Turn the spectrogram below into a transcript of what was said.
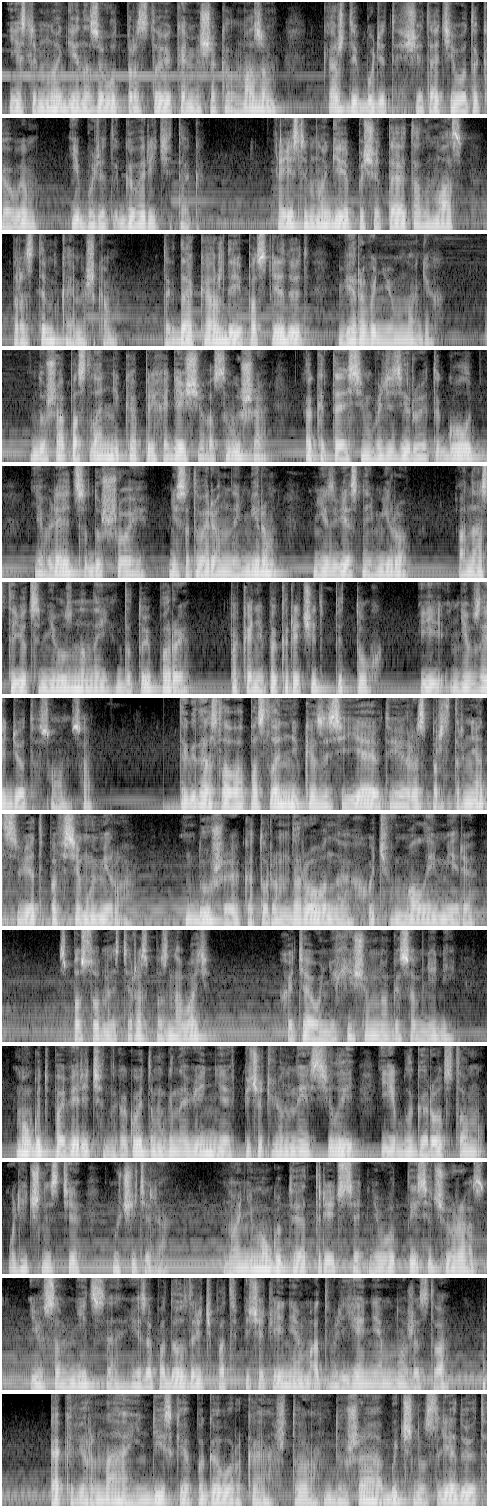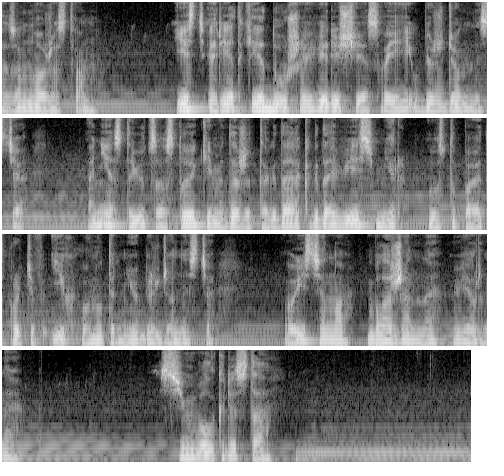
Если многие назовут простой камешек алмазом, каждый будет считать его таковым и будет говорить так. А если многие посчитают алмаз простым камешком, тогда каждый последует верованию многих. Душа посланника, приходящего свыше, как это символизирует голубь, является душой, несотворенной миром, неизвестной миру, она остается неузнанной до той поры, пока не покричит петух и не взойдет солнце. Тогда слова посланника засияют и распространят свет по всему миру. Души, которым дарована хоть в малой мере способность распознавать, хотя у них еще много сомнений, могут поверить на какое-то мгновение, впечатленные силой и благородством у личности учителя. Но они могут и отречься от него тысячу раз и усомниться и заподозрить под впечатлением от влияния множества. Как верна индийская поговорка, что душа обычно следует за множеством. Есть редкие души, верящие своей убежденности. Они остаются стойкими даже тогда, когда весь мир – выступают против их внутренней убежденности. Воистину, блаженны верные. Символ креста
